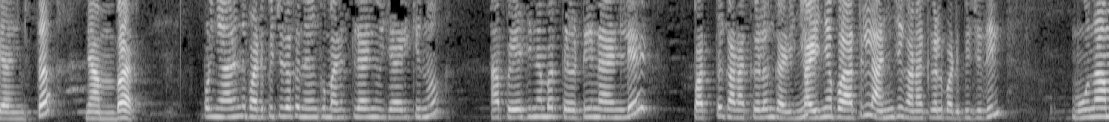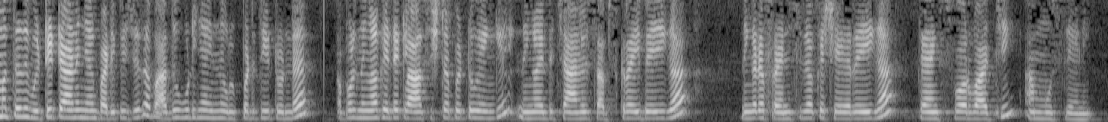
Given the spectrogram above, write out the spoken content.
times the number അപ്പോൾ ഞാനിന്ന് പഠിപ്പിച്ചതൊക്കെ നിങ്ങൾക്ക് മനസ്സിലായെന്ന് വിചാരിക്കുന്നു. ആ പേജ് നമ്പർ തേർട്ടി നയനിൽ പത്ത് കണക്കുകളും കഴിഞ്ഞു. കഴിഞ്ഞ പാർട്ടിൽ അഞ്ച് കണക്കുകൾ പഠിപ്പിച്ചതിൽ മൂന്നാമത്തത് വിട്ടിട്ടാണ് ഞാൻ പഠിപ്പിച്ചത്. അപ്പോൾ അതുകൂടി ഞാൻ ഇന്ന് ഉൾപ്പെടുത്തിയിട്ടുണ്ട്. അപ്പോൾ നിങ്ങൾക്ക് എന്റെ ക്ലാസ് ഇഷ്ടപ്പെട്ടു എങ്കിൽ നിങ്ങൾ എന്റെ ചാനൽ സബ്സ്ക്രൈബ് ചെയ്യുക. നിങ്ങളുടെ ഫ്രണ്ട്സിനൊക്കെ ഷെയർ ചെയ്യുക. Thanks for watching. Ammu's learning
